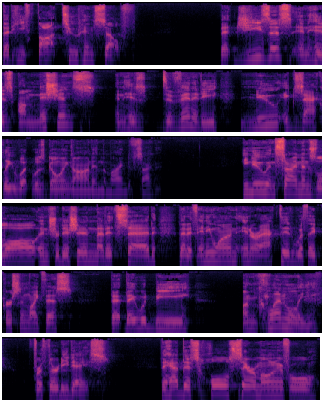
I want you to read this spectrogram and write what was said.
that he thought to himself that Jesus, in his omniscience and his divinity, knew exactly what was going on in the mind of Simon. He knew in Simon's law and tradition that it said that if anyone interacted with a person like this, that they would be uncleanly for 30 days. They had this whole ceremonial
